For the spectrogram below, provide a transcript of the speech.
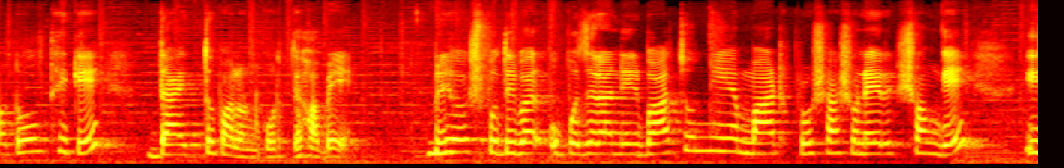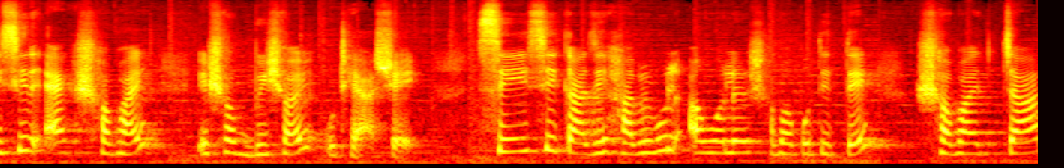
অটল থেকে দায়িত্ব পালন করতে হবে। বৃহস্পতিবার উপজেলা নির্বাচন নিয়ে মাঠ প্রশাসনের সঙ্গে ইসির এক সভায় এসব বিষয় উঠে আসে। সিইসি কাজী হাবিবুল আউয়ালের সভাপতিত্বে সভায় চার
